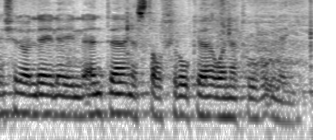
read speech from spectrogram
نشهد أن لا إله إلا أنت نستغفرك ونتوب إليك.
